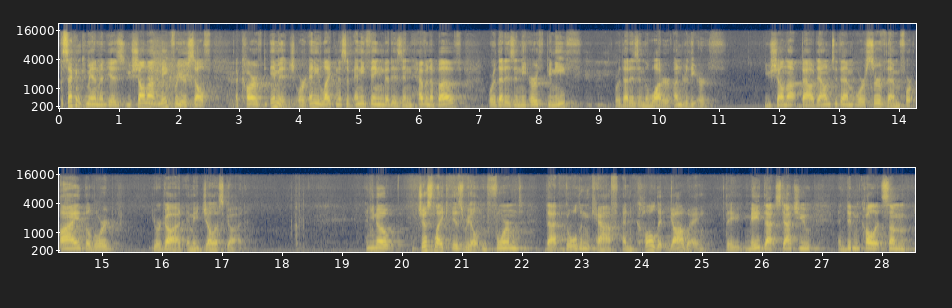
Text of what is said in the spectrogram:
The second commandment is You shall not make for yourself a carved image or any likeness of anything that is in heaven above, or that is in the earth beneath, or that is in the water under the earth, You shall not bow down to them or serve them, for I, the Lord your God, am a jealous God. And you know, just like Israel, who formed that golden calf and called it Yahweh, they made that statue and didn't call it some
